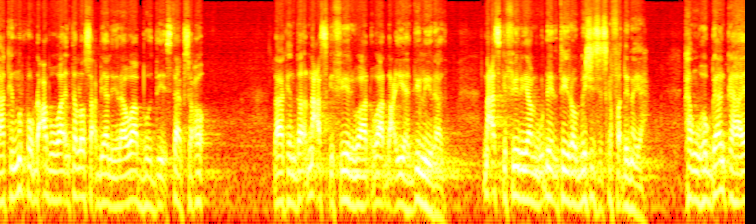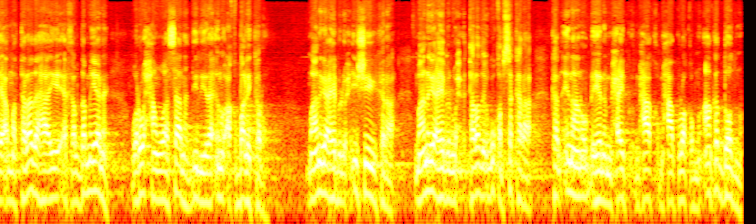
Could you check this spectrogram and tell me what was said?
laakiin markuu dhacaba waa inta loo sacbiyaa la yihah waa boodaya istaag soco. Laakiin nacaska fiiri waa waa dhacya haddii la yihahdo nacaska fiiri lagu dhihin inta yihahdo meeshiisa iska fadhinaya. Kan hogaanka haya ama talada haya ee khaldamayane war waxaan waasaan haddii la yihahdo inuu aqbali karo. Maanigaa hebel wax ii sheegi karaa? Maanigaa hebel talada igu qabsan karaa? Kan inaanu dhihina maxaa kula qabno? Aan ka doodno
